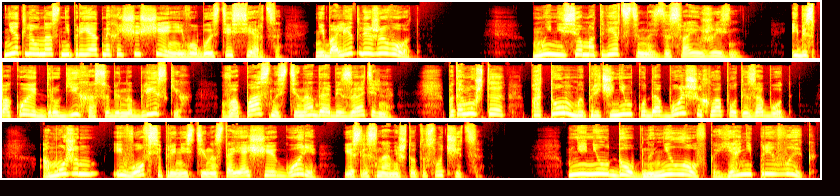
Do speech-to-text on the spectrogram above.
нет ли у нас неприятных ощущений в области сердца, не болит ли живот. Мы несем ответственность за свою жизнь, и беспокоить других, особенно близких, в опасности надо обязательно – потому что потом мы причиним куда больше хлопот и забот, а можем и вовсе принести настоящее горе, если с нами что-то случится. Мне неудобно, неловко, я не привык.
